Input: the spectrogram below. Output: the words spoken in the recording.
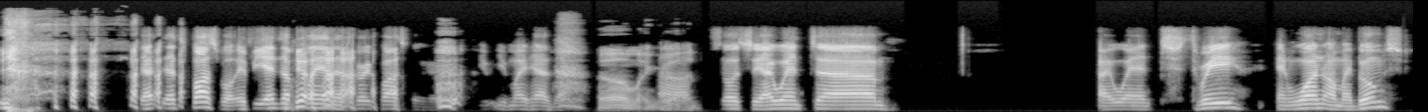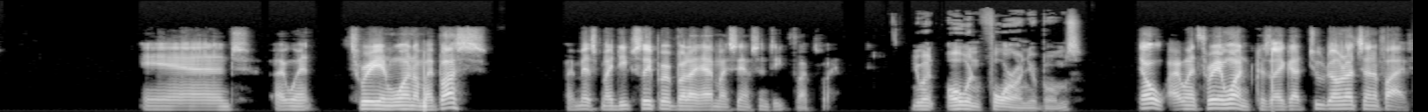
That, that's possible. If he ends up playing, that's very possible. You, you might have that. oh my god. Um, so let's see. I went. Um, I went three and one on my booms, and I went three and one on my bus. I missed my deep sleeper, but I had my Samson deep flex play. you went 0 and 4 on your booms. No, I went three and one because I got two donuts and a five.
